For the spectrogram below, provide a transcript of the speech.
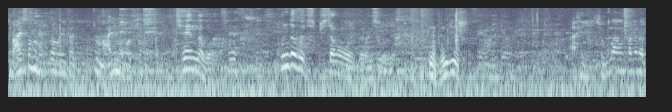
맛있어서 먹다 보니까 좀 많이 먹었어. 체했나 봐. 혼자서 비싼 거 먹으니까 그런지. 뭔지. 아니 조그마한 카메라도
